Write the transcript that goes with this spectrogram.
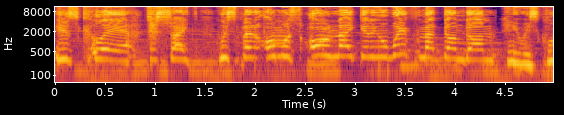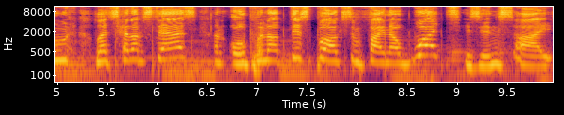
is clear. That's right. We spent almost all night getting away from that dum-dum. Anyways, Clued, let's head upstairs and open up this box and find out what is inside.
